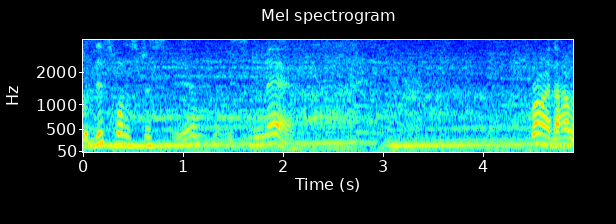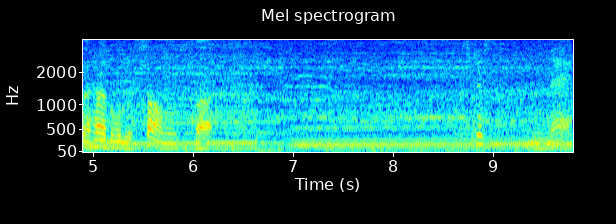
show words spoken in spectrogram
But this one's just yeah, it's meh. Right, I haven't heard all the songs, but it's just meh.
